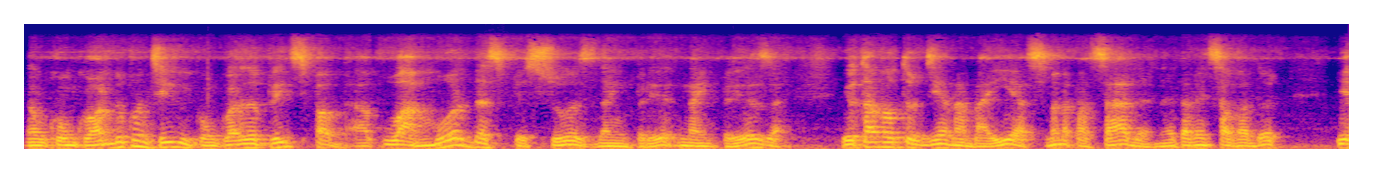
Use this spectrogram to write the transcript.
Não concordo contigo, concordo principalmente. O amor das pessoas na, empre na empresa. Eu estava outro dia na Bahia, semana passada, né, estava em Salvador, e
